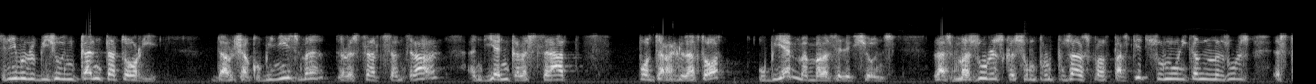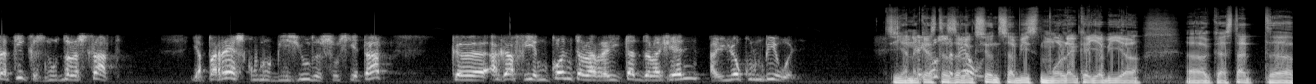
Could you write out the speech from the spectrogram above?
Tenim una visió encantatori del jacobinisme, de l'estat central, en dient que l'estat pot arreglar tot, ho veiem amb les eleccions les mesures que són proposades pels partits són únicament mesures estàtiques, no de l'Estat. Hi ha per res com una visió de societat que agafi en compte la realitat de la gent al lloc on viuen. Sí, en aquestes eleccions s'ha vist molt eh, que hi havia, eh, que ha estat eh,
